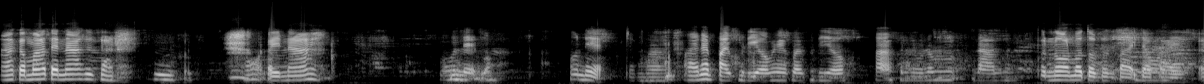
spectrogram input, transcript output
หากะมาแต่หน้าคือกัน ไปนะ มันแดดบ่โอ้แดดจังมาไปนั่นไปคนเดียวแม่ไปคนเดียวป้าคนอยู่น้ำร้านมันเพิ่นนอนมาตอนเพิ่นไปจะไป เอ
